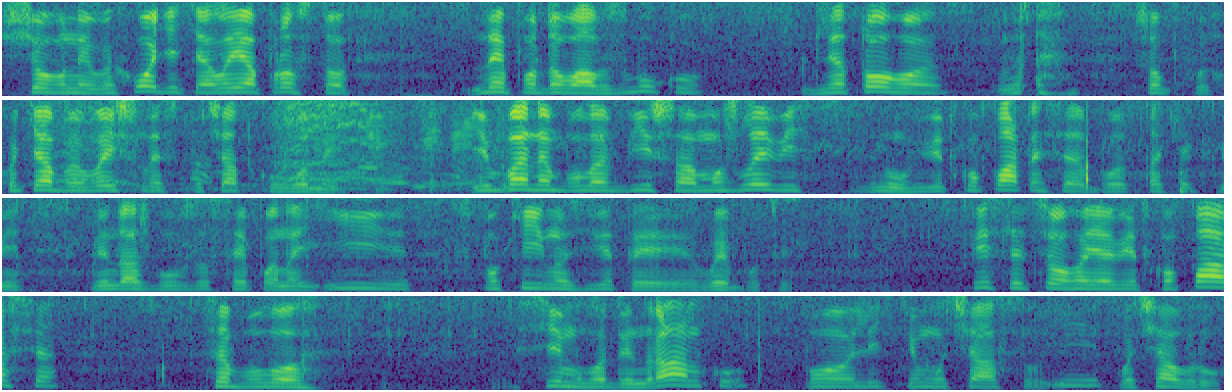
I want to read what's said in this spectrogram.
що вони виходять, але я просто не подавав звуку для того, щоб хоча б вийшли спочатку вони. І в мене була більша можливість ну, відкопатися, бо так як мій бліндаж був засипаний, і спокійно звідти вибути. Після цього я відкопався. Це було 7 годин ранку по літньому часу і почав рух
